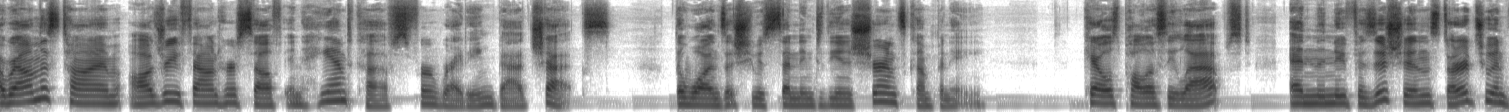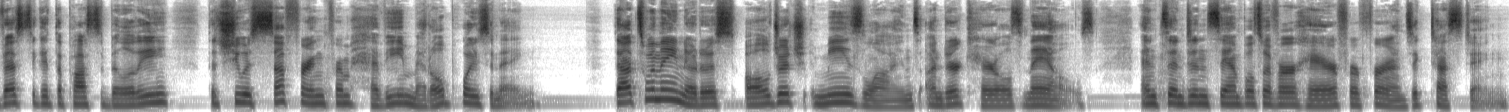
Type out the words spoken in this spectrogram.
Around this time, Audrey found herself in handcuffs for writing bad checks, the ones that she was sending to the insurance company. Carol's policy lapsed, and the new physician started to investigate the possibility that she was suffering from heavy metal poisoning. That's when they noticed Aldrich Mees lines under Carol's nails and sent in samples of her hair for forensic testing.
